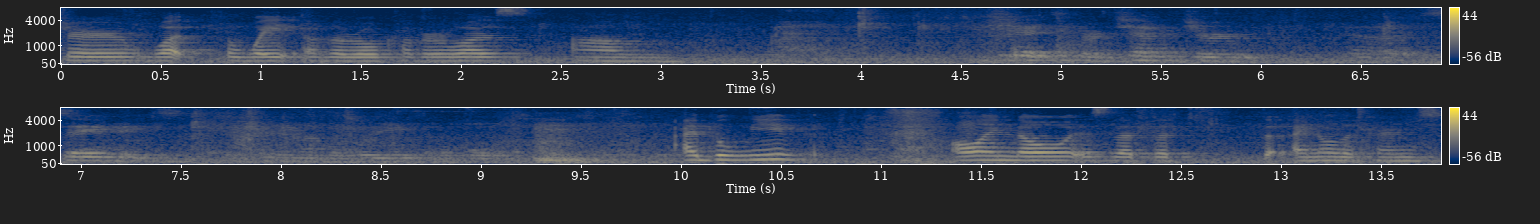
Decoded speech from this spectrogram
sure what the weight of the roll cover was. Um, You get different temperature uh, savings depending on the weight of the horse. I believe, all I know is that the, the- I know the trans,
